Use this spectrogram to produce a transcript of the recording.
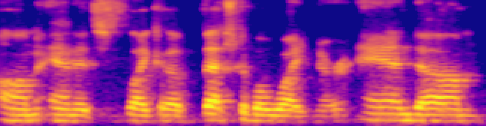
Um, and it's like a vegetable whitener. And um,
